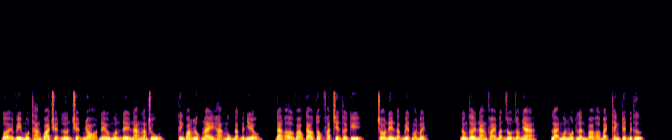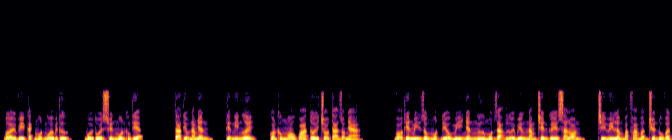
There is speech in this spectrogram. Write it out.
bởi vì một tháng qua chuyện lớn chuyện nhỏ đều muốn để nàng làm chủ. Tinh quang lúc này hạng mục đặc biệt nhiều, đang ở vào cao tốc phát triển thời kỳ, cho nên đặc biệt mỏi mệt. Đồng thời nàng phải bận rộn dọn nhà, lại muốn một lần vào ở Bạch Thanh Tuyết biệt thự. Bởi vì cách một ngôi biệt thự, buổi tối xuyến môn không tiện. Ta tiểu nam nhân, tiện nghi ngươi, còn không mau qua tới cho ta dọn nhà. Võ Thiên Mị giống một điều mỹ nhân ngư một dạng lười biếng nằm trên ghế salon, chỉ huy Lâm Bắc Phàm vận chuyển đồ vật,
